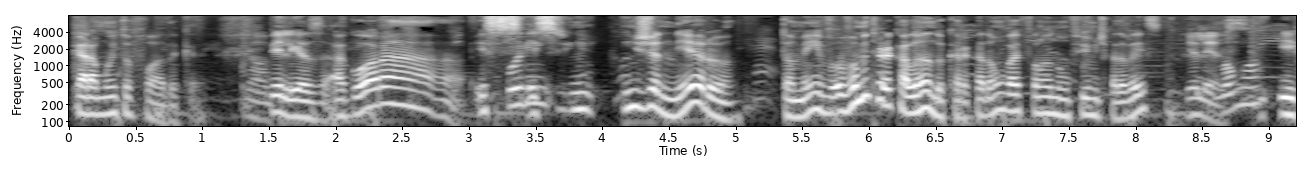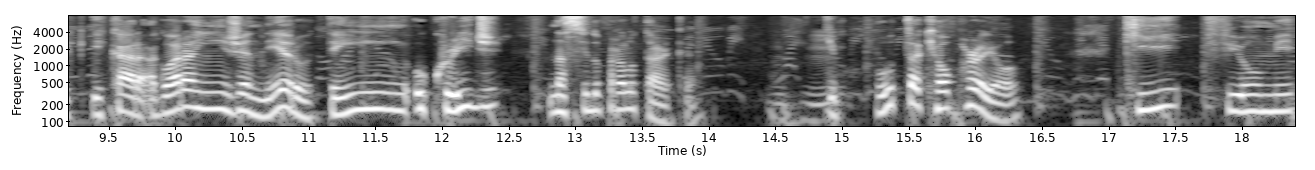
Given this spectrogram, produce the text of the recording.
Cara, muito foda, cara. Não. Beleza, agora esse, em- esse- em, em janeiro também, vamos intercalando, cara, cada um vai falando um filme de cada vez. Beleza. Vamos lá. E, e, cara, agora em janeiro tem o Creed Nascido para Lutar, cara. Uhum. Que puta que é o pariu. Que filme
